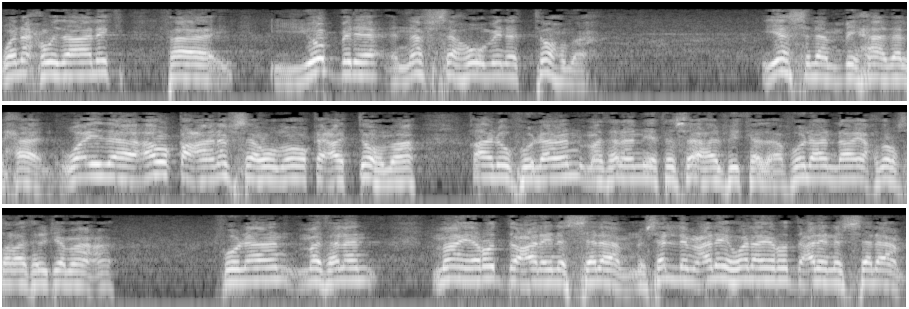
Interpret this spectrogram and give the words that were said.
ونحو ذلك فيبرئ نفسه من التهمة. يسلم بهذا الحال. وإذا أوقع نفسه موقع التهمة قالوا فلان مثلا يتساهل في كذا فلان لا يحضر صلاة الجماعة فلان مثلا ما يرد علينا السلام نسلم عليه ولا يرد علينا السلام.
